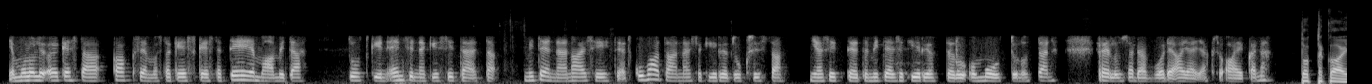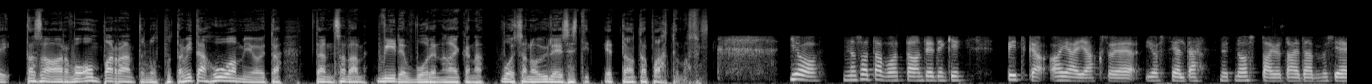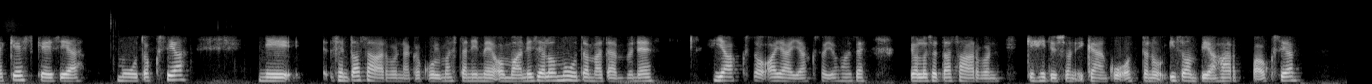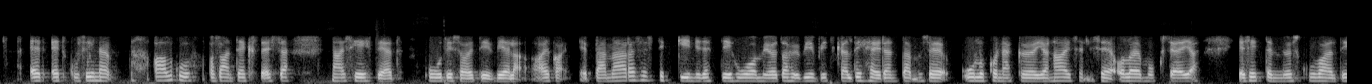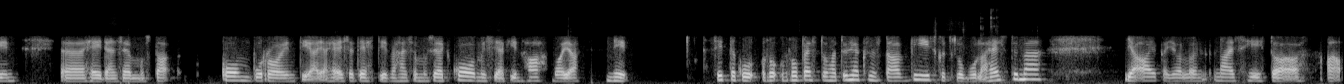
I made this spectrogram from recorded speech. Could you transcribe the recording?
Ja mulla oli oikeastaan kaksi semmoista keskeistä teemaa, mitä tutkin. Ensinnäkin sitä, että miten nämä naishiihtäjät kuvataan näissä kirjoituksissa ja sitten, että miten se kirjoittelu on muuttunut tämän reilun sadan vuoden ajanjakso aikana. Totta kai tasa-arvo on parantunut, mutta mitä huomioita tämän sadan viiden vuoden aikana voisi sanoa yleisesti, että on tapahtunut? Joo, no sata vuotta on tietenkin pitkä ajanjakso ja jos sieltä nyt nostaa jotain tämmöisiä keskeisiä muutoksia, niin sen tasa-arvon näkökulmasta nimenomaan, niin siellä on muutama tämmöinen jakso, ajanjakso, johon se, jolloin se tasa-arvon kehitys on ikään kuin ottanut isompia harppauksia. Et, et kun siinä alkuosan teksteissä naishiihtäjät uutisoitiin vielä aika epämääräisesti, kiinnitettiin huomiota hyvin pitkälti heidän tämmöiseen ulkonäköön ja naiselliseen olemukseen ja, ja sitten myös kuvailtiin heidän semmoista kompurointia ja heissä tehtiin vähän semmoisia koomisiakin hahmoja, niin sitten kun rupesi 1950-luvun lähestymään ja aika, jolloin naishiihtoa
